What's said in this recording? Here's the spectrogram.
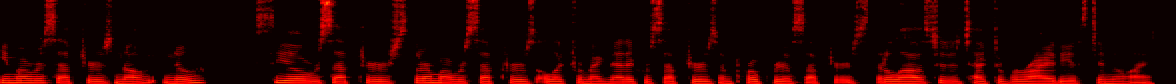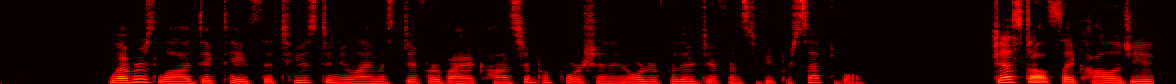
chemoreceptors, no- nocioreceptors, thermoreceptors, electromagnetic receptors, and proprioceptors that allow us to detect a variety of stimuli. Weber's law dictates that two stimuli must differ by a constant proportion in order for their difference to be perceptible. Gestalt psychology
